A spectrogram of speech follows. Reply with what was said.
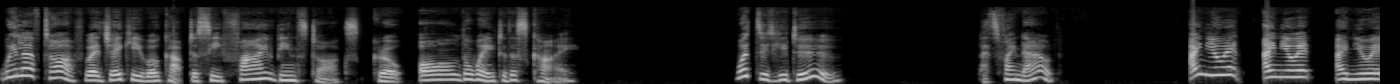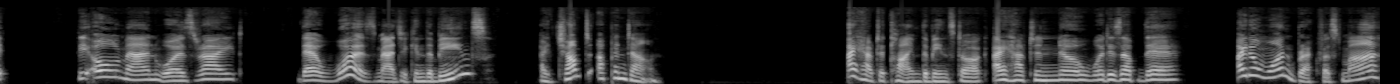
We left off where Jakey woke up to see five beanstalks grow all the way to the sky. What did he do? Let's find out. I knew it! I knew it! I knew it! The old man was right. There was magic in the beans. I jumped up and down. I have to climb the beanstalk. I have to know what is up there. I don't want breakfast, Ma.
